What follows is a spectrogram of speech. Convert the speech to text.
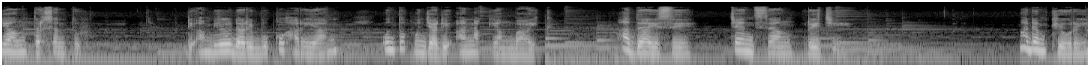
yang tersentuh diambil dari buku harian untuk menjadi anak yang baik. Hadaisi Chenzang Riji. Madame Curie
